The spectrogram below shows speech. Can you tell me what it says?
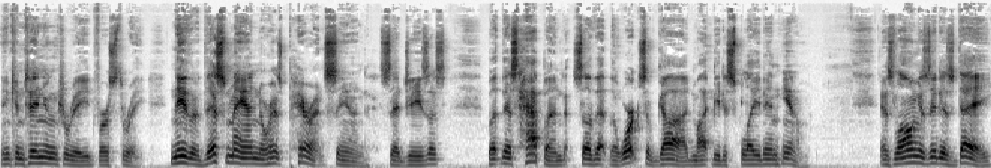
And continuing to read, verse 3 Neither this man nor his parents sinned, said Jesus but this happened so that the works of God might be displayed in him. As long as it is day,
